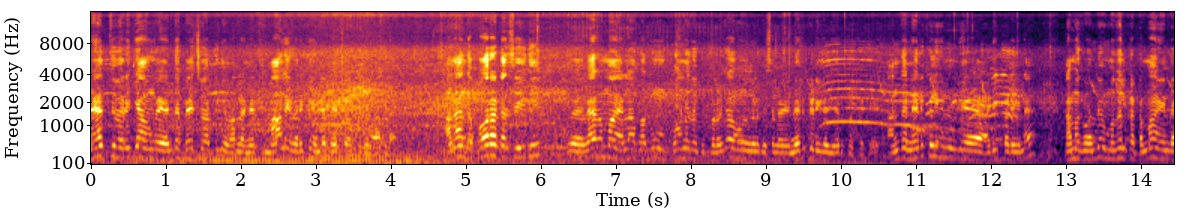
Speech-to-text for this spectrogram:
நேற்று வரைக்கும் அவங்க எந்த பேச்சுவார்த்தைக்கும் வரல. நேற்று மாலை வரைக்கும் எந்த பேச்சுவார்த்தைக்கும் வரல. ஆனால் இந்த போராட்ட செய்தி வேகமாக எல்லா பக்கமும் போனதுக்கு பிறகு அவங்களுக்கு சில நெருக்கடிகள் ஏற்பட்டிருக்கு. அந்த நெருக்கடிகளுடைய அடிப்படையில் நமக்கு வந்து முதல் கட்டமாக இந்த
